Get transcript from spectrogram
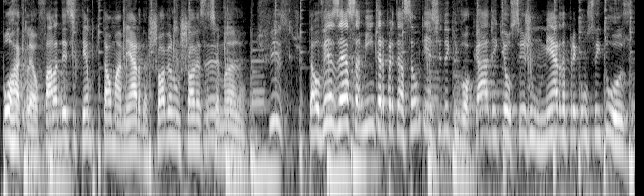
Porra, Cléo, fala desse tempo que tá uma merda. Chove ou não chove É. essa semana? Difícil, tio. Talvez essa minha interpretação tenha sido equivocada e que eu seja um merda preconceituoso,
